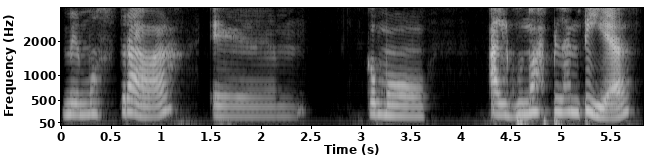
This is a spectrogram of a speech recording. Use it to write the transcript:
me mostraba como algunas plantillas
